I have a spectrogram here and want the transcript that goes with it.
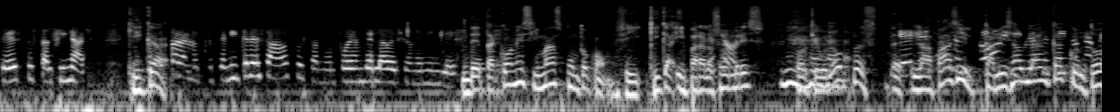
de esto hasta el final. Kika. para los que estén interesados, pues también pueden ver la versión en inglés. De tacones y más.com. Sí, Kika, y para los hombres, porque uno, pues, la fácil, camisa blanca con todo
